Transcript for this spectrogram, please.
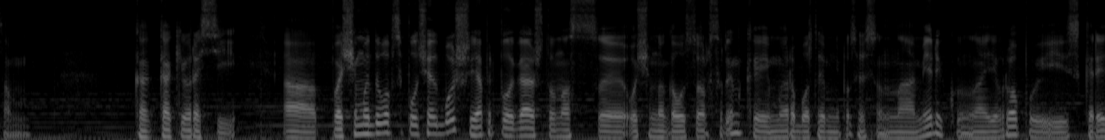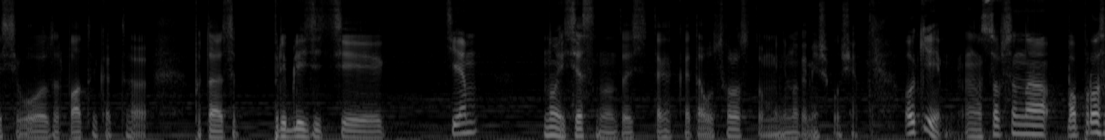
там, как, как и в России. А почему DevOps получают больше? Я предполагаю, что у нас э, очень много аутсорс рынка, и мы работаем непосредственно на Америку, на Европу, и, скорее всего, зарплаты как-то пытаются приблизить э, тем, ну, естественно, то есть, так как это аутсорс, то мы немного меньше получаем. Окей, собственно, вопрос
